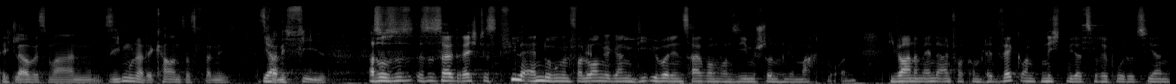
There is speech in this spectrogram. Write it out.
ich glaube, es waren 700 Accounts, das war nicht, das Ja. war nicht viel. Also es ist, es ist halt recht, es sind viele Änderungen verloren gegangen, die über den Zeitraum von sieben Stunden gemacht wurden. Die waren am Ende einfach komplett weg und nicht wieder zu reproduzieren.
